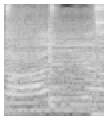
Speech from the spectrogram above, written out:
Yeah.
